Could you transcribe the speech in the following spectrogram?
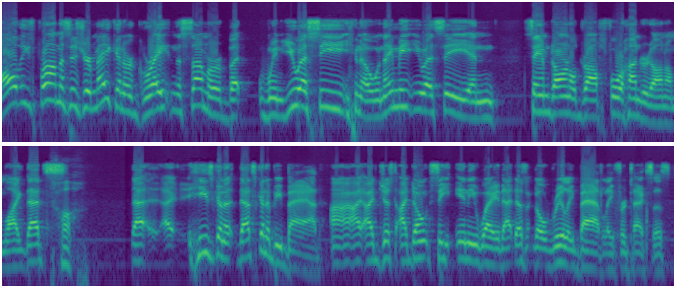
all these promises you're making are great in the summer, but when USC, you know, when they meet USC and Sam Darnold drops 400 on them, like that's Oh, that uh, he's gonna that's gonna be bad. I, I just I don't see any way that doesn't go really badly for Texas.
